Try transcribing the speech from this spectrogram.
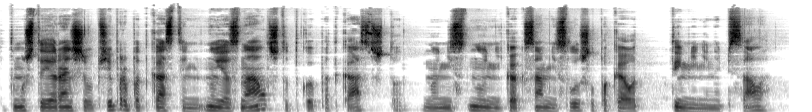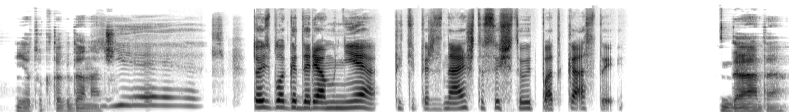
Потому что я раньше вообще про подкасты, ну, я знал, что такое подкаст, что, ну, не, ну, никак сам не слушал, пока вот ты мне не написала. Я только тогда начал. Yes. То есть благодаря мне ты теперь знаешь, что существуют подкасты. Да, да.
